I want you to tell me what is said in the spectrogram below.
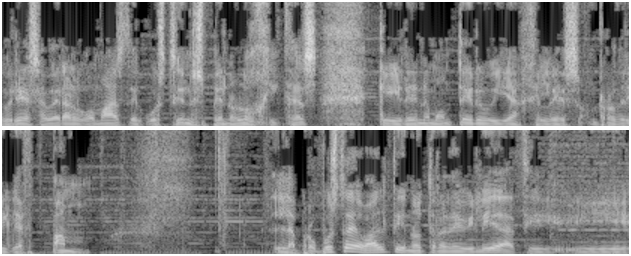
Debería saber algo más de cuestiones penológicas que Irene Montero y Ángeles Rodríguez Pam. La propuesta de Val tiene otra debilidad y,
